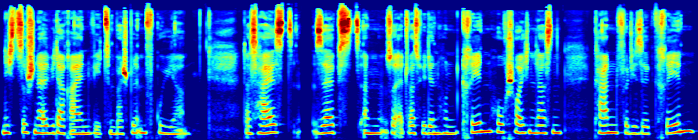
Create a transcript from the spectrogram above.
nicht so schnell wieder rein wie zum Beispiel im Frühjahr. Das heißt, selbst ähm, so etwas wie den Hund Krähen hochscheuchen lassen, kann für diese Krähen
